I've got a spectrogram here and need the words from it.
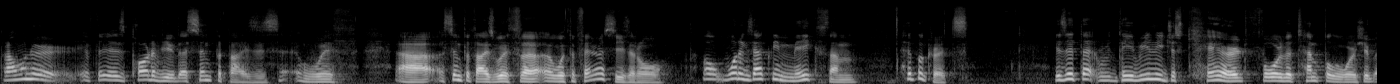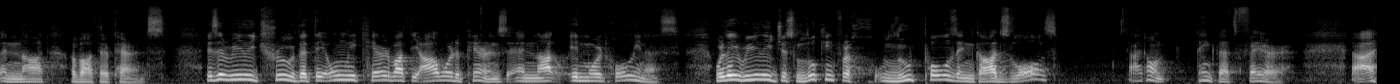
But I wonder if there is part of you that sympathizes with, uh, sympathize with, uh, with the Pharisees at all. Oh, what exactly makes them hypocrites? Is it that they really just cared for the temple worship and not about their parents? Is it really true that they only cared about the outward appearance and not inward holiness? Were they really just looking for loopholes in God's laws? I don't think that's fair. Uh,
